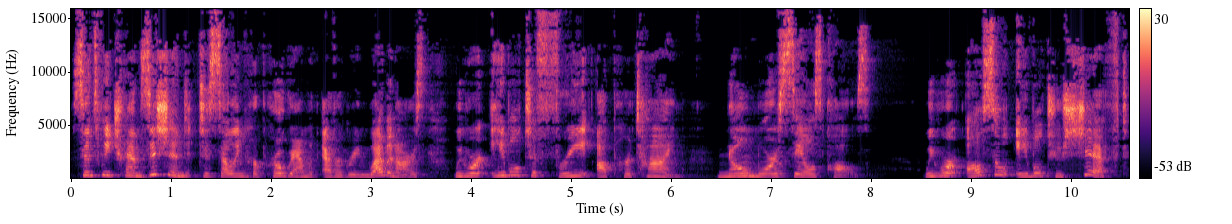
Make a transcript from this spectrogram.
since we transitioned to selling her program with Evergreen Webinars, we were able to free up her time. No more sales calls. We were also able to shift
